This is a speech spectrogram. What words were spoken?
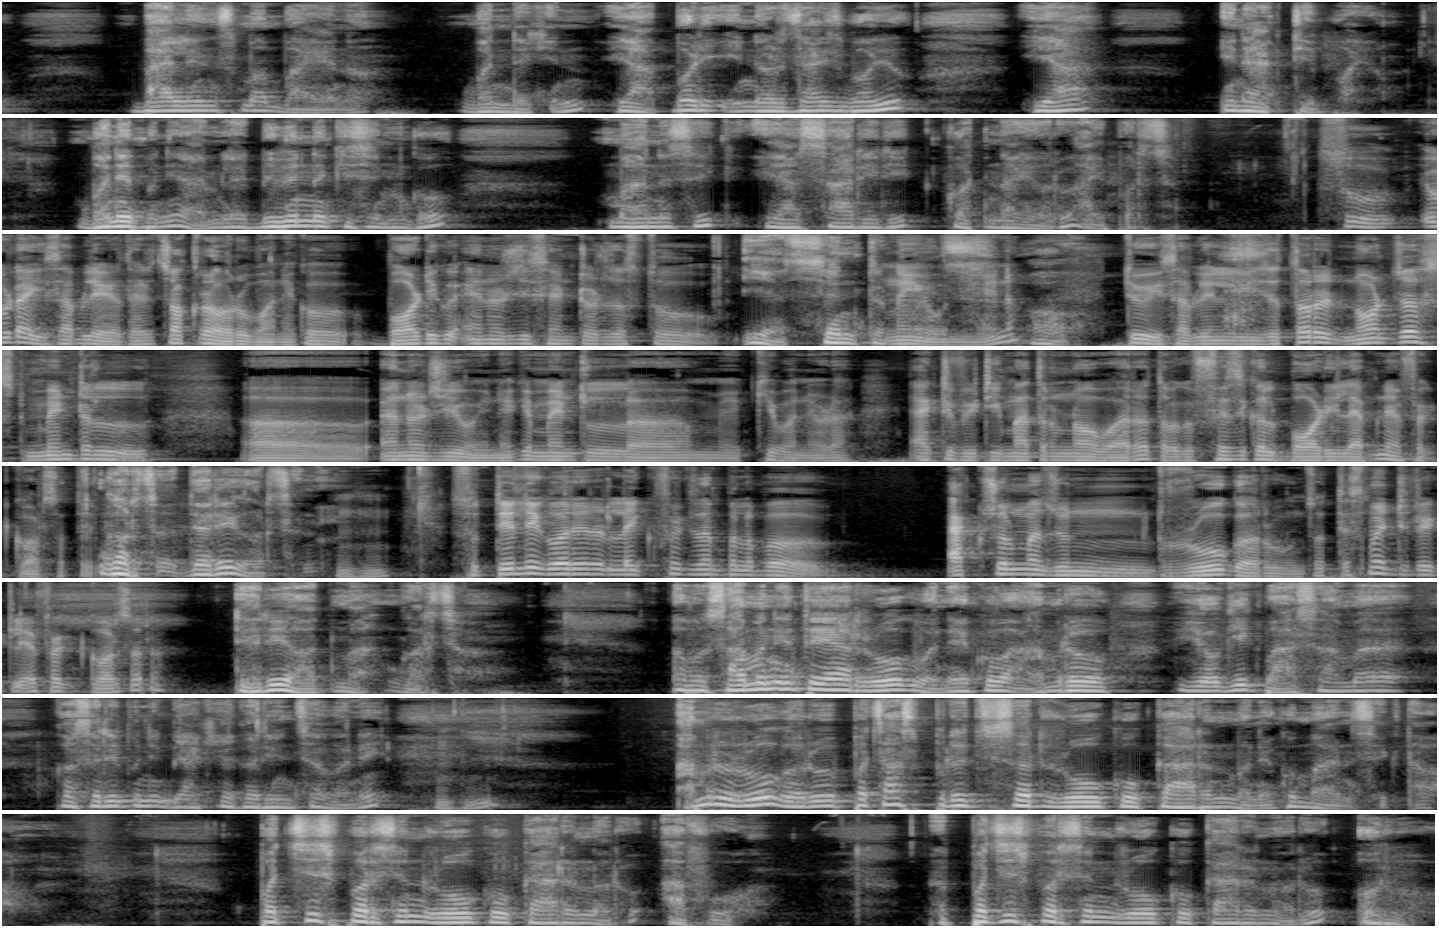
ब्यालेन्समा भएन भनेदेखि या बढी इनर्जाइज भयो या इनएक्टिभ भयो भने पनि हामीलाई विभिन्न किसिमको मानसिक या शारीरिक कठिनाइहरू आइपर्छ। सो एउटा हिसाबले हेर्दाखेरि चक्रहरू भनेको बडीको एनर्जी सेन्टर जस्तो यस सेन्टर नै हो नि होइन। त्यो हिसाबले लिन्छ। तर नट जस्ट मेन्टल एनर्जी होइन कि मेन्टल के भन्ने एउटा एक्टिभिटी मात्र नभएर तपाईँको फिजिकल बडीलाई पनि एफेक्ट गर्छ त्यसले गर्छ धेरै गर्छ। सो त्यसले गरेर लाइक फर इक्जाम्पल अब एक्चुअलमा जुन रोगहरू हुन्छ त्यसमै डिरेक्टली एफेक्ट गर्छ र? धेरै हदमा गर्छ। अब सामान्यतया रोग भनेको हाम्रो यौगिक भाषामा कसरी पनि व्याख्या गरिन्छ भने हाम्रो रोगहरू पचास प्रतिशत रोगको कारण भनेको मानसिकता हो। पच्चिस पर्सेन्ट रोगको कारणहरू आफू हो र पच्चिस पर्सेन्ट रोगको कारणहरू अरू हो।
